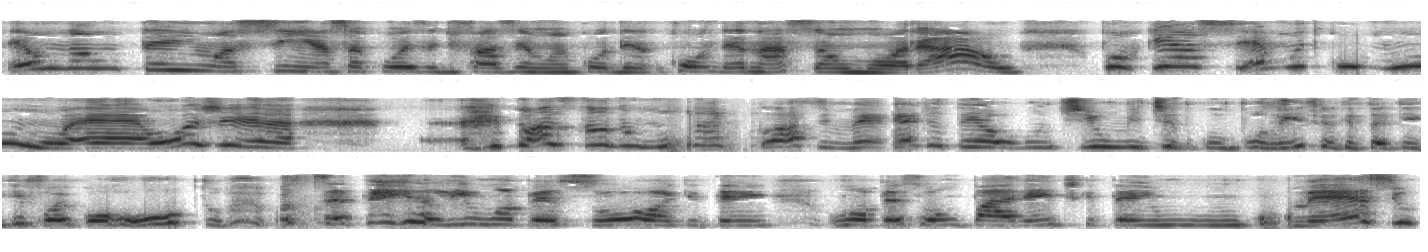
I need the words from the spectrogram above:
eu não tenho assim essa coisa de fazer uma condenação moral, porque assim, é muito comum. É, hoje é, quase todo mundo na classe média tem algum tio metido com política que, que, que foi corrupto. Você tem ali uma pessoa que tem uma pessoa, um parente que tem um, um comércio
